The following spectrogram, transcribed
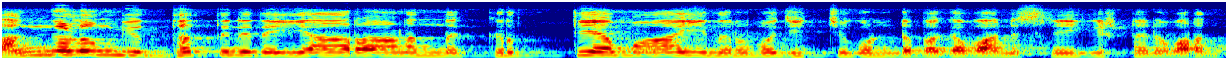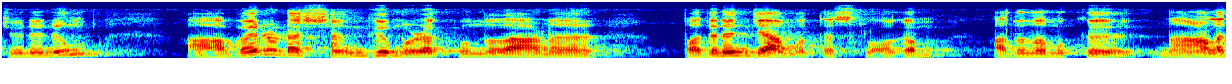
തങ്ങളും യുദ്ധത്തിന് തയ്യാറാണെന്ന് കൃത്യമായി നിർവചിച്ചുകൊണ്ട് ഭഗവാൻ ശ്രീകൃഷ്ണനും അർജുനനും അവരുടെ ശംഖ് മുഴക്കുന്നതാണ്. പതിനഞ്ചാമത്തെ ശ്ലോകം അത് നമുക്ക് നാളെ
